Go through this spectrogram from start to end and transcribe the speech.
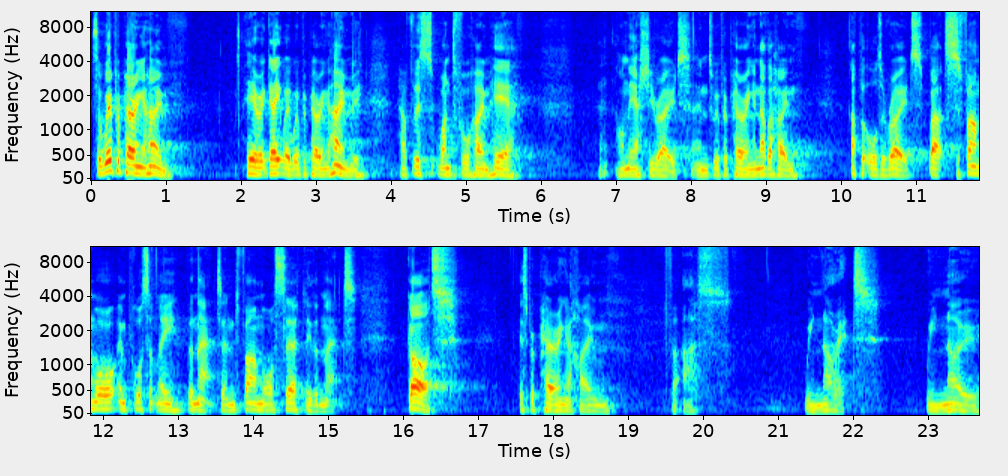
So we're preparing a home. Here at Gateway, we're preparing a home. We have this wonderful home here eh, on the Ashley Road, and we're preparing another home up at Alder Road. But far more importantly than that, and far more certainly than that, God is preparing a home for us. We know it. We know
